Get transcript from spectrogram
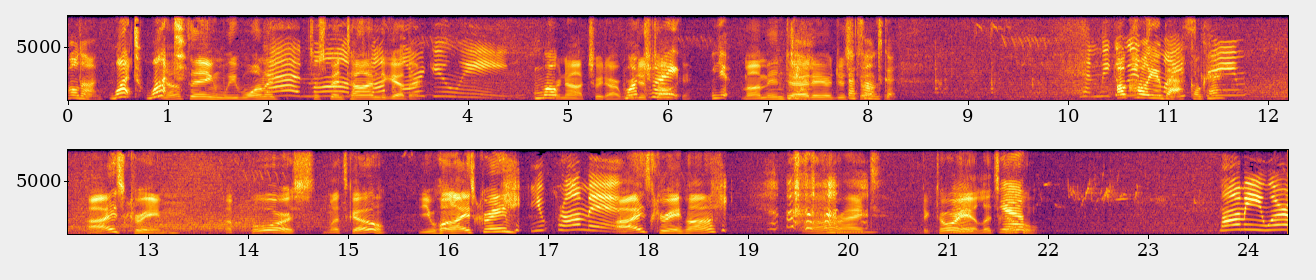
Hold on. What? What? Nothing. We wanted to spend time together. Arguing. Well, We're not, sweetheart. We're just can I- talking. Yeah. Mommy and Daddy Yeah, are just that talking. sounds good. Can we go I'll call you back, ice okay? Ice cream? Of course. Let's go. You want ice cream? You promised. ice cream, huh? All right. Victoria, let's Yeah. go. Mommy, where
